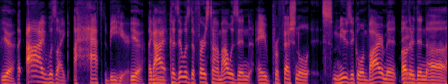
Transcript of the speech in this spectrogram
yeah, Like I was like, I have to be here. yeah. Like I, because it was the first time I was in a professional musical environment, other than uh,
